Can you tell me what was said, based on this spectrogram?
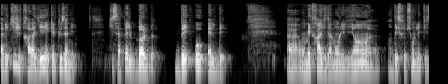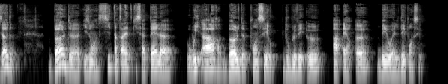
avec qui j'ai travaillé il y a quelques années, qui s'appelle Bold, B-O-L-D. Euh, on mettra évidemment les liens euh, en description de l'épisode. Bold, ils ont un site internet qui s'appelle euh, wearebold.co, W-E-A-R-E-B-O-L-D.co.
